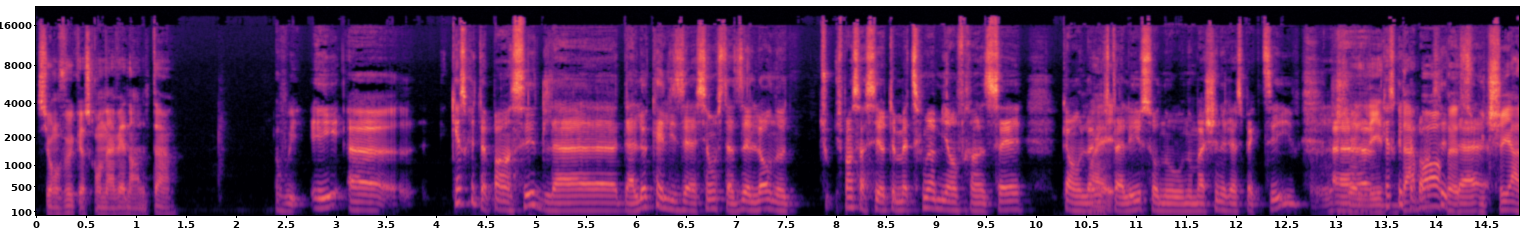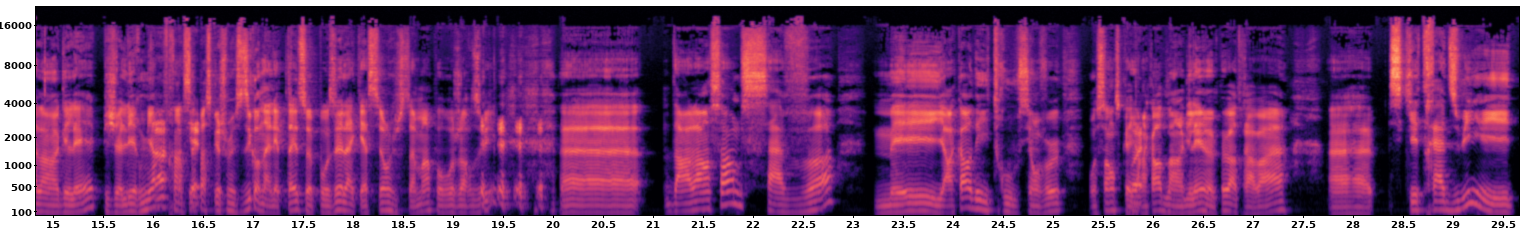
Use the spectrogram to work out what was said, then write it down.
si on veut, que ce qu'on avait dans le temps. Oui. Et euh, qu'est-ce que tu as pensé de la, de la localisation? C'est-à-dire, là, on a je pense que ça s'est automatiquement mis en français quand on l'a installé sur nos, machines respectives. Je euh, l'ai d'abord switché à l'anglais, puis je l'ai remis en ah, français parce que je me suis dit qu'on allait peut-être se poser la question justement pour aujourd'hui. euh, dans l'ensemble, ça va, mais il y a encore des trous, si on veut, au sens qu'il y a encore de l'anglais un peu à travers. Euh, ce qui est traduit est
